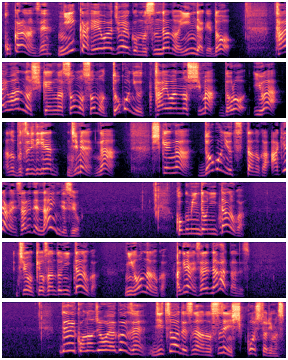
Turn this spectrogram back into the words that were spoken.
こっからなんですね。日華平和条約を結んだのはいいんだけど、台湾の主権がそもそもどこに、台湾の島、泥、岩、あの物理的な地面が、主権がどこに移ったのか明らかにされてないんですよ。国民党に行ったのか、中国共産党に行ったのか、日本なのか、明らかにされてなかったんです。で、この条約はですね、実はですね、あの、すでに執行しております。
